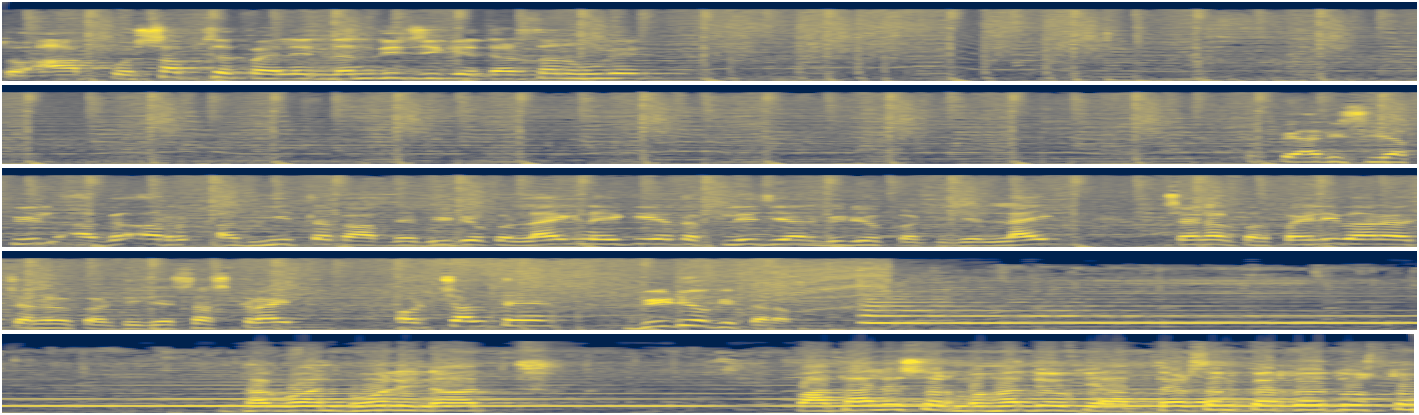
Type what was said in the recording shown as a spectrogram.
तो आपको सबसे पहले नंदी जी के दर्शन होंगे। प्यारी सी अपील, अगर अभी तक आपने वीडियो को लाइक नहीं किया तो प्लीज़ यार वीडियो कर दीजिए लाइक, चैनल पर पहली बार आए चैनल कर दीजिए सब्सक्राइब, और चलते हैं वीडियो की तरफ़। भगवान भोलेनाथ पातालेश्वर महादेव के आप दर्शन कर रहे हो दोस्तों।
